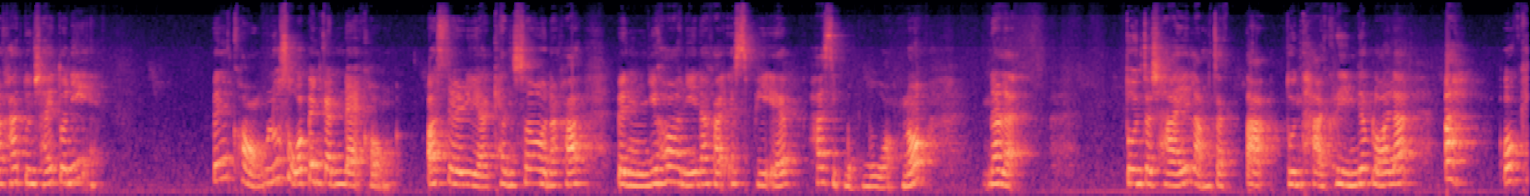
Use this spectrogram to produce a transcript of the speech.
นะคะตุนใช้ตัวนี้ เป็นของรู้สึกว่าเป็นกันแดดของออสเตรเลีย Cancel นะคะ เป็นยี่ห้อนี้นะคะ SPF 50บวกบวกเนาะ นั่นแหละตุนจะใช้หลังจากตะตุนทาครีมเรียบร้อยแล้วอะโอเค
